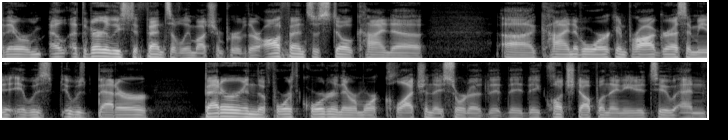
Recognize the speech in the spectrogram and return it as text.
they were at the very least defensively much improved. Their offense is still kind of kind of a work in progress. I mean, it was it was better better in the fourth quarter and they were more clutch and they sort of they, they, they clutched up when they needed to and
